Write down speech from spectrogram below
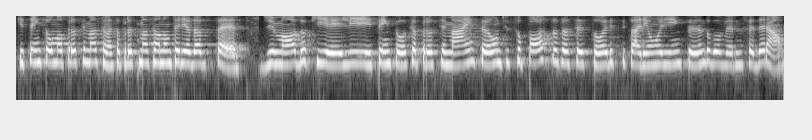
que tentou uma aproximação. Essa aproximação não teria dado certo. De modo que ele tentou se aproximar, então, de supostos assessores que estariam orientando o governo federal.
